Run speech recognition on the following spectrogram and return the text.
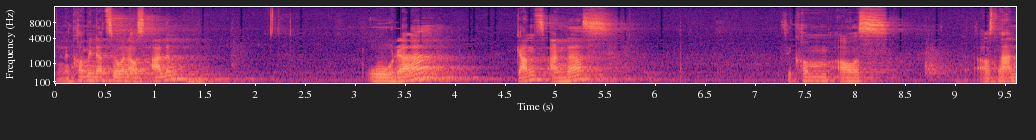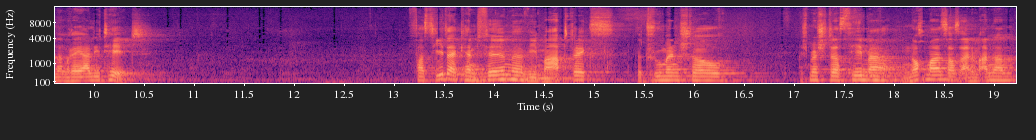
Eine Kombination aus allem. Oder ganz anders, sie kommen aus, aus einer anderen Realität. Fast jeder kennt Filme wie Matrix, The Truman Show. Ich möchte das Thema nochmals aus einem anderen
